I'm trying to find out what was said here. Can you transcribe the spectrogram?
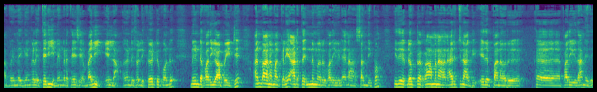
அப்போ இன்றைக்கு எங்களுக்கு தெரியும் எங்களோட தேசிய வலி எல்லாம் என்று சொல்லி கேட்டுக்கொண்டு நீண்ட பதிவாக போயிட்டு அன்பான மக்களை அடுத்த இன்னும் ஒரு பதிவில் நான் சந்திப்போம். இது டாக்டர் ராமநாதன் அர்ஜுனாக்கு எதிர்ப்பான ஒரு க பதிவு தான் இது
